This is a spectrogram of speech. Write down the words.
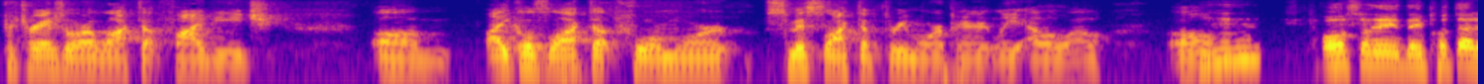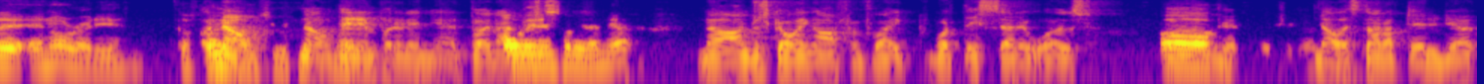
Pietrangelo are locked up five each. Um, Eichel's locked up four more. Smith's locked up three more. Apparently, LOL. Um, oh, so they they put that in already. The no, no, they didn't put it in yet. But Oh, I'm they just, didn't put it in yet. no, I'm just going off of like what they said it was. Oh, Um, okay. No, it's not updated yet.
